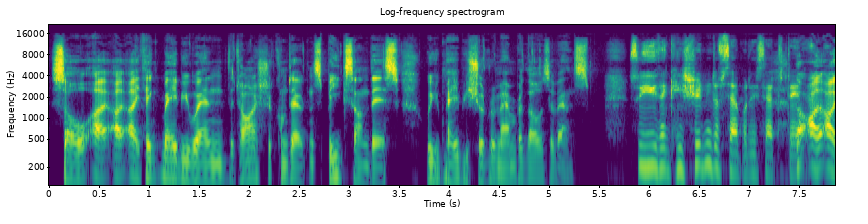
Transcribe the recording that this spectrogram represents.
So I, I think maybe when the Taoiseach comes out and speaks on this, we maybe should remember those events. So you think he shouldn't have said what he said today? I,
